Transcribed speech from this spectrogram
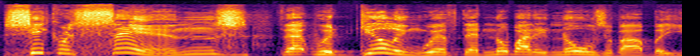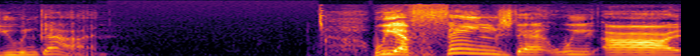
secret sins that we're dealing with that nobody knows about but you and God. We have things that we are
